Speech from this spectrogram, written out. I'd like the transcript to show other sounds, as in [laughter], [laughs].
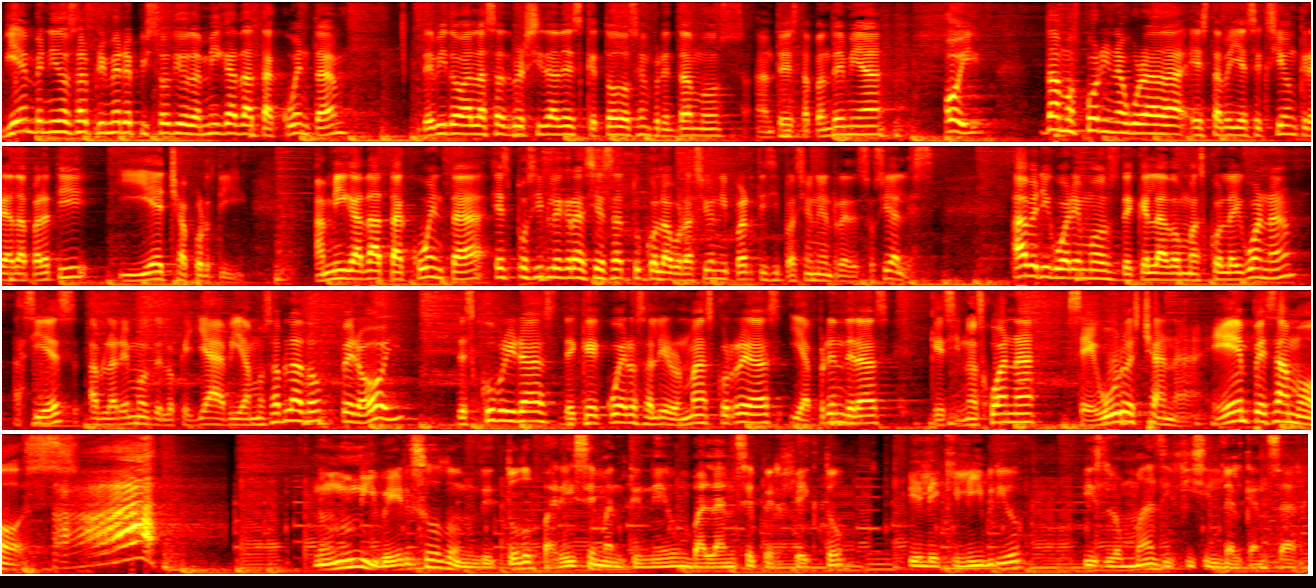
Bienvenidos al primer episodio de Amiga Data Cuenta. Debido a las adversidades que todos enfrentamos ante esta pandemia, hoy damos por inaugurada esta bella sección creada para ti y hecha por ti. Amiga Data Cuenta es posible gracias a tu colaboración y participación en redes sociales. Averiguaremos de qué lado más con la iguana, así es, hablaremos de lo que ya habíamos hablado, pero hoy descubrirás de qué cuero salieron más correas y aprenderás que si no es Juana, seguro es Chana. ¡Empezamos! En un universo donde todo parece mantener un balance perfecto, el equilibrio es lo más difícil de alcanzar.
